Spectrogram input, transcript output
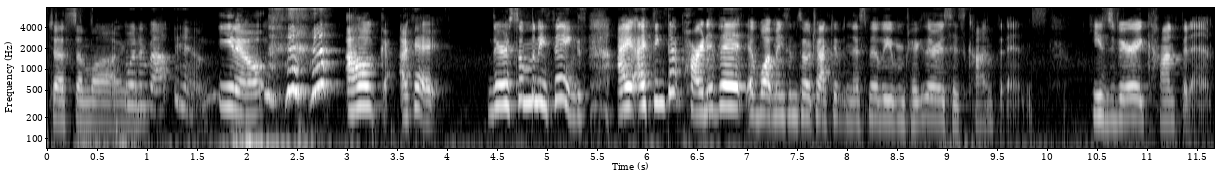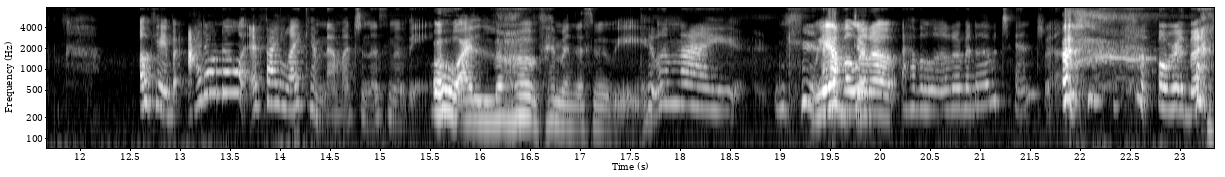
Justin Long. What about him? you know? Oh, okay. There are so many things. I, I think that part of it, of what makes him so attractive in this movie in particular, is his confidence. He's very confident. Okay, but I don't know if I like him that much in this movie. Oh, I love him in this movie. Caitlin and I We have, have a di- little have a little bit of tension over the.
